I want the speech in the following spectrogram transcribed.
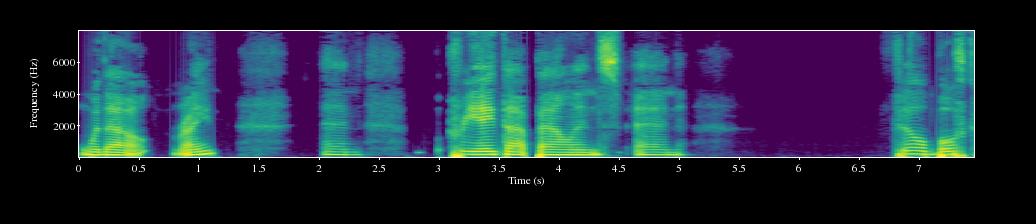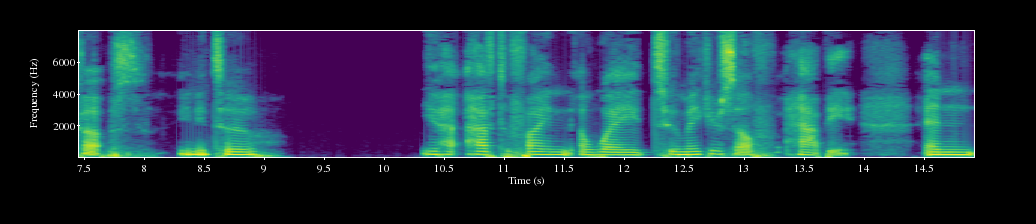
without right? And create that balance and fill both cups. You need to, you ha- have to find a way to make yourself happy and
